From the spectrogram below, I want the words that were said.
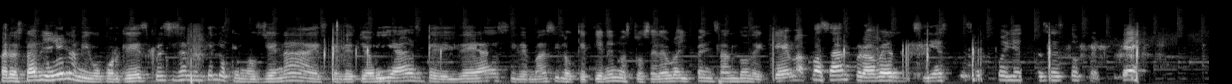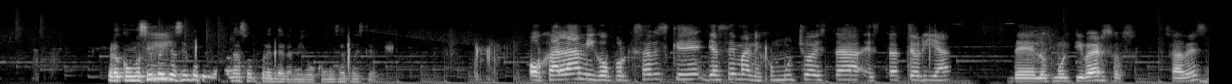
Pero, está bien, amigo, porque es precisamente lo que nos llena este, de teorías, de ideas y demás, y lo que tiene nuestro cerebro ahí pensando de qué va a pasar, pero a ver, si esto es esto y esto es esto, ¿pero qué? Pero como siempre, yo siento que me van a sorprender, amigo, con esa cuestión. Ojalá, amigo, porque sabes que ya se manejó mucho esta, esta teoría de los multiversos, ¿sabes?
